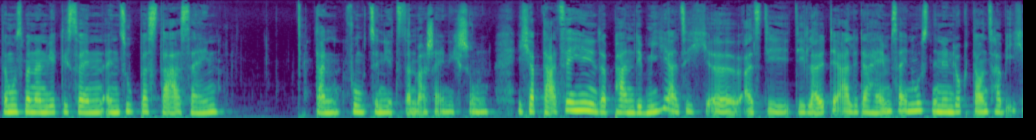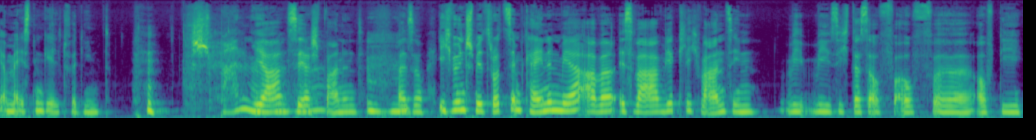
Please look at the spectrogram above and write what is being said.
da muss man dann wirklich so ein, ein Superstar sein dann funktioniert es dann wahrscheinlich schon. Ich habe tatsächlich in der Pandemie, als ich, äh, als die, die Leute alle daheim sein mussten, in den Lockdowns, habe ich am meisten Geld verdient. Spannend. Ja, sehr spannend. Also ich wünsche mir trotzdem keinen mehr, aber es war wirklich Wahnsinn, wie, wie sich das auf, auf, äh, auf die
